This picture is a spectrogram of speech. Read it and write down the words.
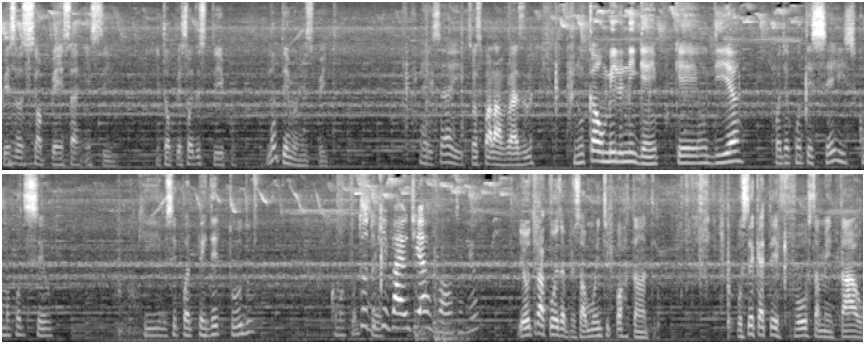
Pessoas que só pensam em si. Então pessoa desse tipo não tem meu respeito. É isso aí. Suas palavras, Wesley. Nunca humilho ninguém, porque um dia pode acontecer isso, como aconteceu. Que você pode perder tudo, como aconteceu. Tudo que vai um dia volta, viu? E outra coisa, pessoal, muito importante. Você quer ter força mental?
